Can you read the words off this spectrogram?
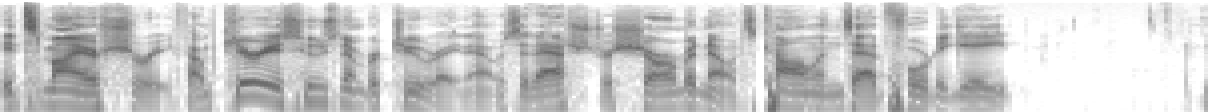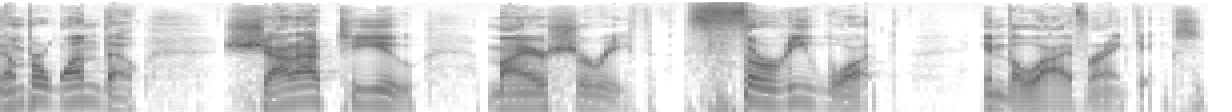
it's Mayar Sherif. I'm curious who's number two right now. Is it Astra Sharma? No, it's Collins at 48. Number one, though, shout out to you, Mayar Sherif, 31 in the live rankings.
